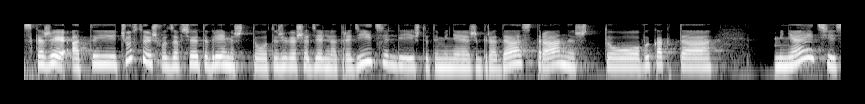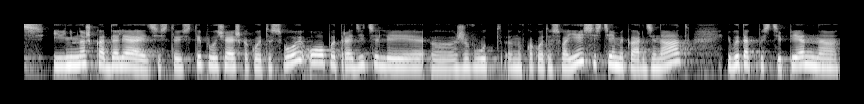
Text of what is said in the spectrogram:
Скажи, а ты чувствуешь вот за все это время, что ты живешь отдельно от родителей, что ты меняешь города, страны, что вы как-то меняетесь и немножко отдаляетесь. То есть ты получаешь какой-то свой опыт, родители э, живут ну, в какой-то своей системе координат, и вы так постепенно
